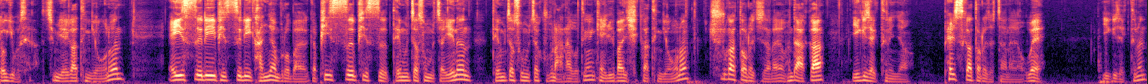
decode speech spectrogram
여기 보세요. 지금 얘 같은 경우는 A3, B3 같냐 물어봐요. 그러니까 peace, peace, 대문자, 소문자. 얘는 대문자, 소문자 구분 안 하거든요. 그냥 일반식 같은 경우는 추루가 떨어지잖아요. 근데 아까 이기젝트는요. 펠스가 떨어졌잖아요. 왜? 이기젝트는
